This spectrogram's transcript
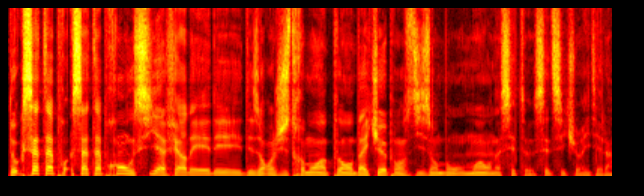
Donc ça t'appre- ça t'apprend aussi à faire des, des- des enregistrements un peu en backup en se disant bon, au moins on a cette, cette sécurité là.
